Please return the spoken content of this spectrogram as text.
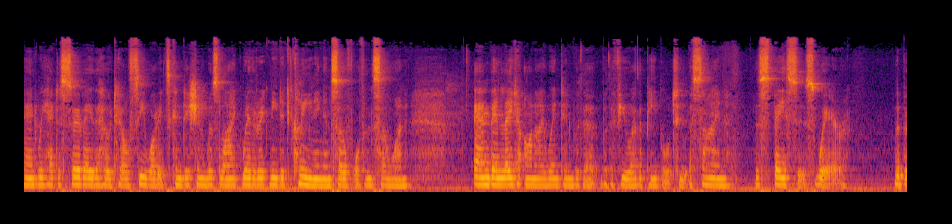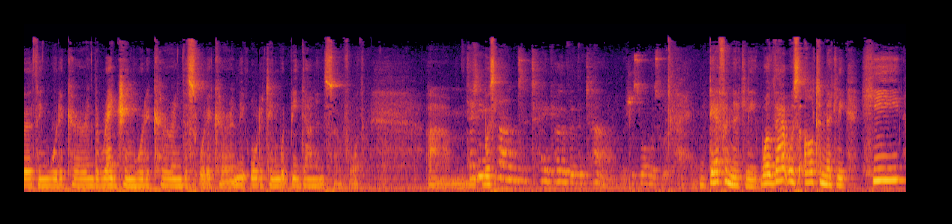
And we had to survey the hotel, see what its condition was like, whether it needed cleaning, and so forth and so on. And then later on, I went in with a, with a few other people to assign the spaces where the berthing would occur, and the regging would occur, and this would occur, and the auditing would be done, and so forth. Um, Did he was, plan to take over the town, which is almost what happened? Definitely. Well, that was ultimately he.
